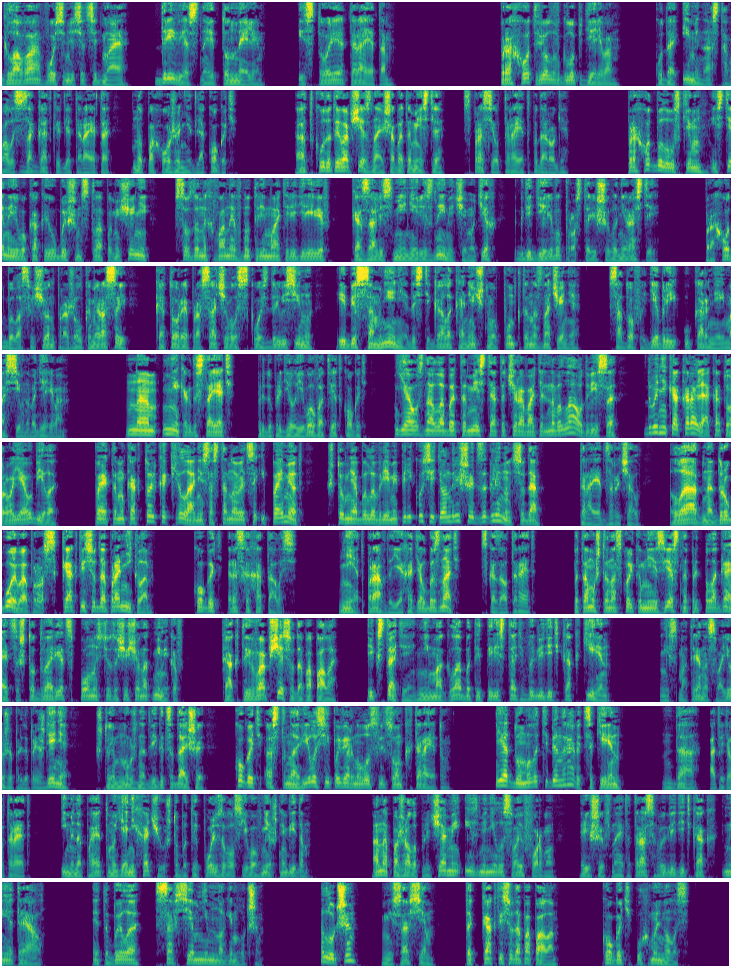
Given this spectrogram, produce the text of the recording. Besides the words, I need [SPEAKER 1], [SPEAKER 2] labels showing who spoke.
[SPEAKER 1] Глава 87. Древесные туннели. История Тераэта. Проход вел вглубь дерева. Куда именно оставалось загадкой для Тераэта, но, похоже, не для коготь. «Откуда ты вообще знаешь об этом месте?» — спросил Тераэт по дороге. Проход был узким, и стены его, как и у большинства помещений, созданных в Ане внутри матери деревьев, казались менее резными, чем у тех, где дерево просто решило не расти. Проход был освещен прожилками росы — которая просачивалась сквозь древесину и без сомнения достигала конечного пункта назначения — садов и дебрей у корней массивного дерева. «Нам некогда стоять», — предупредил его в ответ коготь. «Я узнал об этом месте от очаровательного Лаудвиса, двойника короля, которого я убила. Поэтому как только Келанис остановится и поймет, что у меня было время перекусить, он решит заглянуть сюда». Троэд зарычал. «Ладно, другой вопрос. Как ты сюда проникла?» Коготь расхохоталась. «Нет, правда, я хотел бы знать», — сказал Терет, «потому что, насколько мне известно, предполагается, что дворец полностью защищен от мимиков. Как ты вообще сюда попала? И, кстати, не могла бы ты перестать выглядеть как Кирин?» Несмотря на свое же предупреждение, что им нужно двигаться дальше, коготь остановилась и повернулась лицом к Терету. «Я думала, тебе нравится, Кирин». «Да», — ответил Терет, — «именно поэтому я не хочу, чтобы ты пользовался его внешним видом». Она пожала плечами и изменила свою форму, решив на этот раз выглядеть как миетриал. Это было совсем немногим лучше. «Лучше?» «Не совсем. Так как ты сюда попала?» Коготь ухмыльнулась.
